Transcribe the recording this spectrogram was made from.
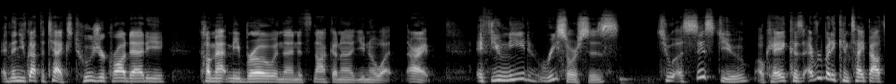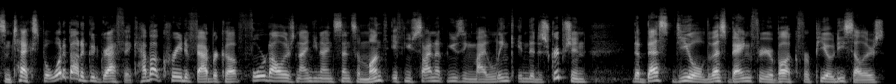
and then you've got the text. Who's your crawdaddy? Come at me, bro. And then it's not gonna, you know what? All right. If you need resources to assist you, okay, because everybody can type out some text, but what about a good graphic? How about Creative Fabrica, $4.99 a month if you sign up using my link in the description the best deal, the best bang for your buck for POD sellers.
